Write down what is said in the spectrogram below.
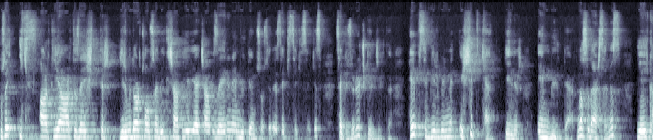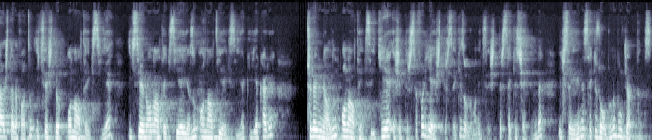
Bu sayı x artı y artı z eşittir. 24 olsaydı x çarpı y, y çarpı z'nin en büyüklerini söyleseydi 8 8 8 8 üzeri 3 gelecekti. Hepsi birbirine eşitken gelir en büyük değer. Nasıl derseniz y'yi karşı tarafa atın. x eşittir 16 eksi y. x yerine 16 eksi y yazın. 16 y eksi y, y kare. Türevini alın 16 eksi 2y eşittir 0, y eşittir 8. O zaman x eşittir 8 şeklinde x ve y'nin 8 olduğunu bulacaktınız.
